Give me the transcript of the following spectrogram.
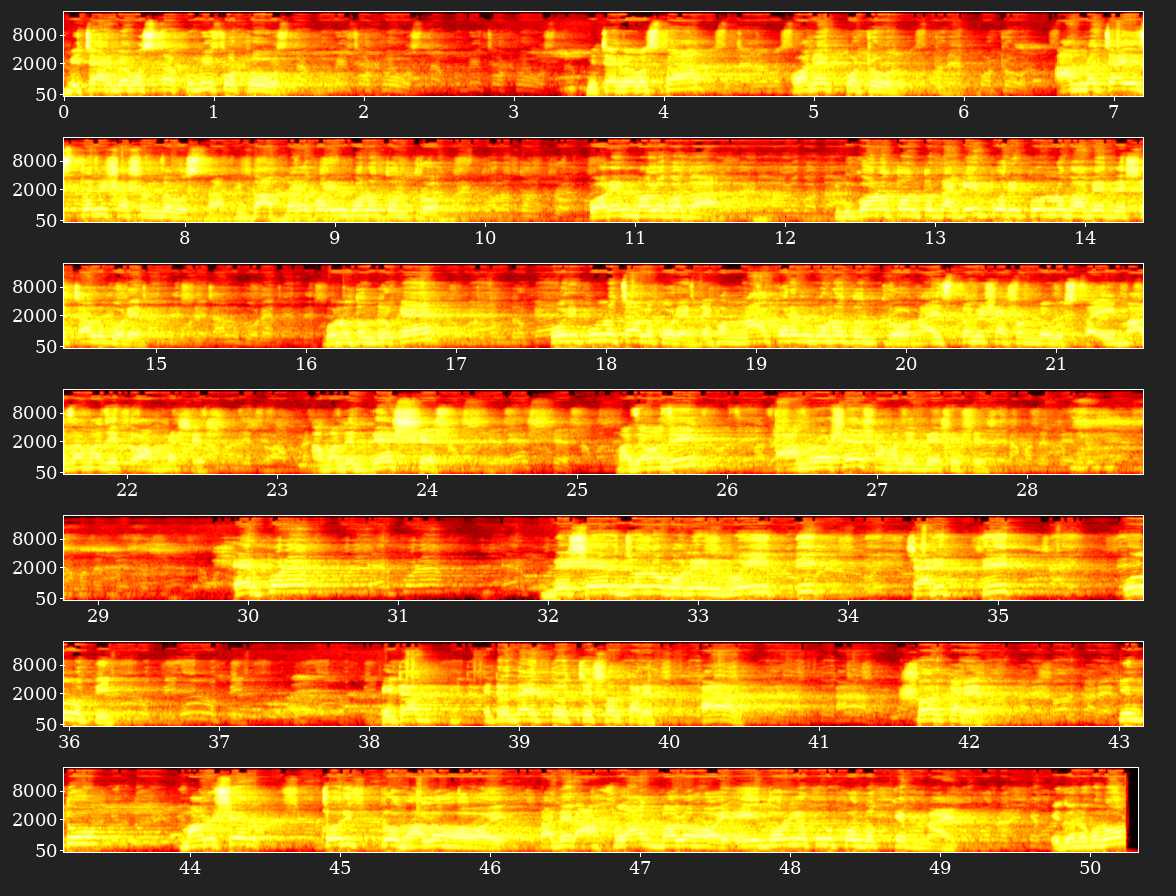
বিচার ব্যবস্থা খুবই কঠোর। বিচার ব্যবস্থা অনেক কঠোর। আমরা চাই ইসলামী শাসন ব্যবস্থা, কিন্তু আপনারা করেন গণতন্ত্র। করেন ভালো কথা, কিন্তু গণতন্ত্রটাকেই পরিপূর্ণভাবে দেশে চালু করেন। গণতন্ত্রকে পরিপূর্ণ চালু করেন। এখন না করেন গণতন্ত্র, না ইসলামী শাসন ব্যবস্থা, এই মাঝামাঝি তো আমরা শেষ। আমাদের দেশ শেষ। মাঝামাঝি আমরাও শেষ, আমাদের দেশও শেষ। এরপরে দেশের জনগণের নৈতিক, চারিত্রিক উন্নতি। এটা এটার দায়িত্ব হচ্ছে সরকারের। কার? সরকারের। কিন্তু মানুষের চরিত্র ভালো হয়, তাদের আখলাখ ভালো হয়, এই ধরনের কোনো পদক্ষেপ নাই। এই ধরনের কোনো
